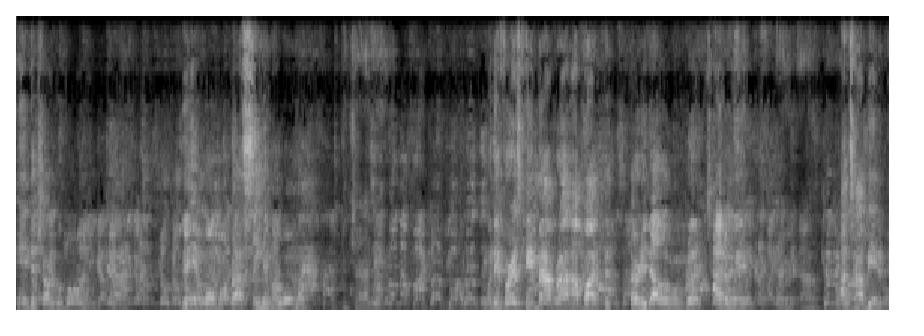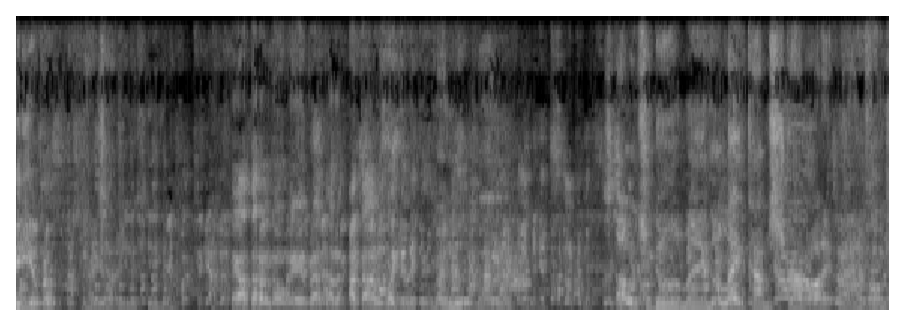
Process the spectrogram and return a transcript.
And the chocolate bar. You got it. They in Walmart, bro. I seen him at Walmart. You tried it? When it first came out, bro, I bought the thirty dollar one, bro. Trying to win. Alright, alright. I trying to be in the video, bro. I. Man, I thought I was gonna win, bro. I thought I, thought I was lucky like that. Man, look, man. Stop what you doing, man. Go like, comment, subscribe, all that, man. Feel me?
